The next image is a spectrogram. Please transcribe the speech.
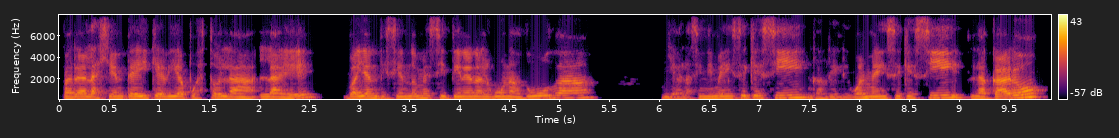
Para la gente ahí que había puesto la, la E, vayan diciéndome si tienen alguna duda, ya, la Cindy me dice que sí, Gabriel igual me dice que sí, la Caro,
